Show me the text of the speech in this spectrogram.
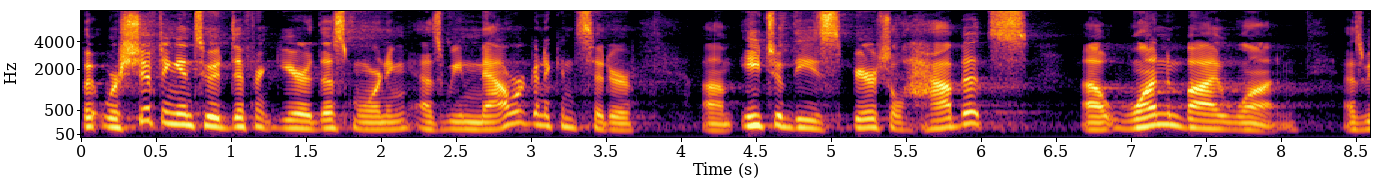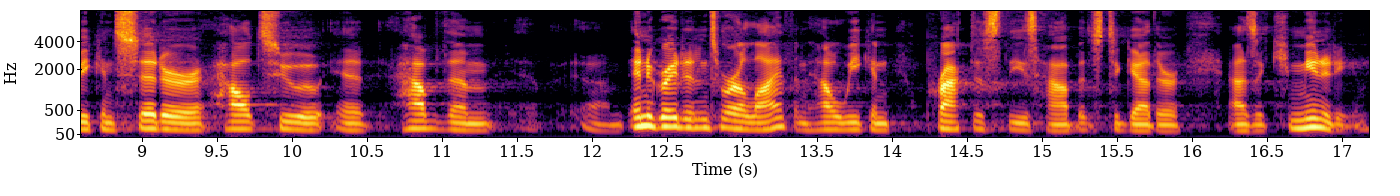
But we're shifting into a different gear this morning as we now are going to consider um, each of these spiritual habits uh, one by one as we consider how to uh, have them um, integrated into our life and how we can practice these habits together as a community.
